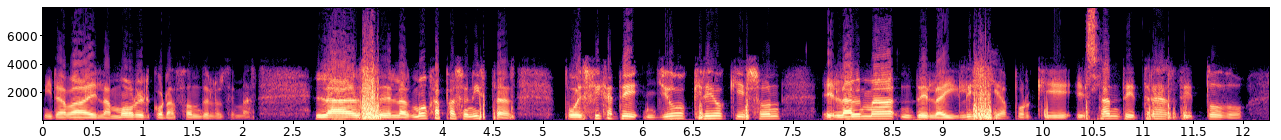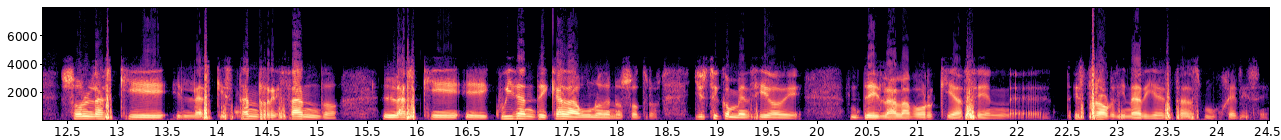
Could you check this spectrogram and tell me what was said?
miraba el amor, el corazón de los demás. Las, las monjas pasionistas, pues fíjate, yo creo que son el alma de la Iglesia porque están detrás de todo, son las que las que están rezando, las que eh, cuidan de cada uno de nosotros. Yo estoy convencido de, de la labor que hacen eh, extraordinaria estas mujeres. Eh.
